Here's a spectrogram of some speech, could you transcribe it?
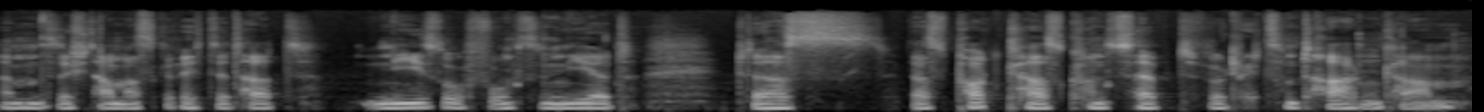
ähm, sich damals gerichtet hat, nie so funktioniert, dass das Podcast-Konzept wirklich zum Tragen kam.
